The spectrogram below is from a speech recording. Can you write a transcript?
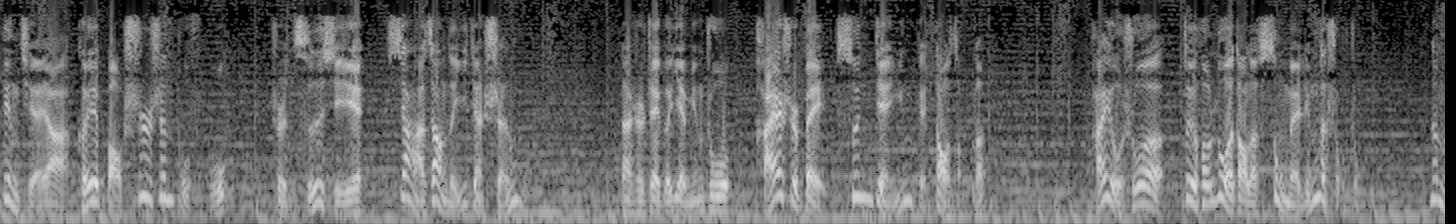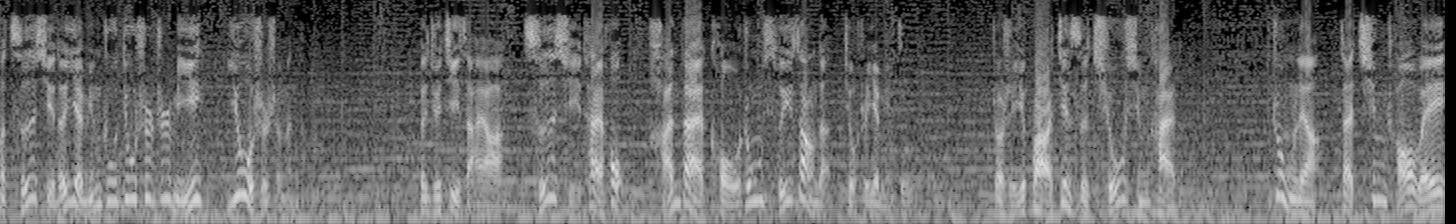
并且呀可以保尸身不腐，是慈禧下葬的一件神物。但是这个夜明珠还是被孙殿英给盗走了。还有说最后落到了宋美龄的手中。那么慈禧的夜明珠丢失之谜又是什么呢？根据记载啊，慈禧太后含在口中随葬的就是夜明珠，这是一块近似球形态的，重量在清朝为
